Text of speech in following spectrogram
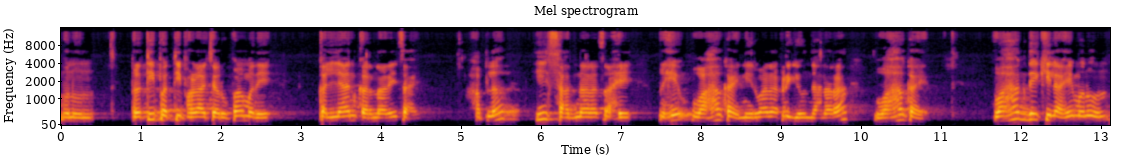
म्हणून प्रतिपत्ती फळाच्या रूपामध्ये कल्याण करणारेच आहे. आपलं ही साधणारच आहे. हे वाहक आहे निर्वाणाकडे घेऊन जाणारा वाहक आहे. वाहक देखील आहे म्हणून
